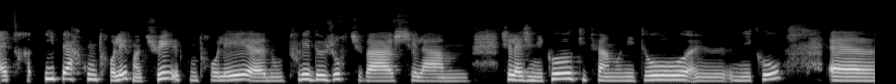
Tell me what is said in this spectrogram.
être hyper contrôlé. Enfin, tu es contrôlé. donc tous les deux jours, tu vas chez la chez la gynéco qui te fait un monito, une écho. Euh,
